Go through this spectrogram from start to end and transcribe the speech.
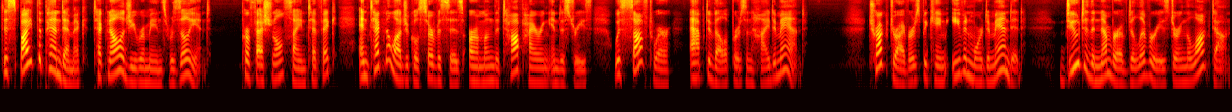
Despite the pandemic, technology remains resilient. Professional, scientific, and technological services are among the top hiring industries, with software, app developers in high demand. Truck drivers became even more demanded due to the number of deliveries during the lockdown,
